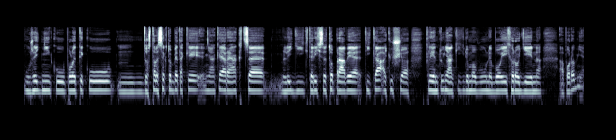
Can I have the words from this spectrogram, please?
úředníků, politiků, mm, dostali se k tobě taky nějaké reakce lidí, kterých se to právě týká, ať už klientů nějakých domovů nebo jejich rodin a podobně?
